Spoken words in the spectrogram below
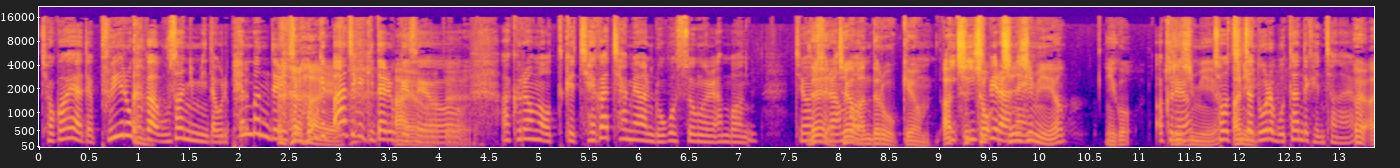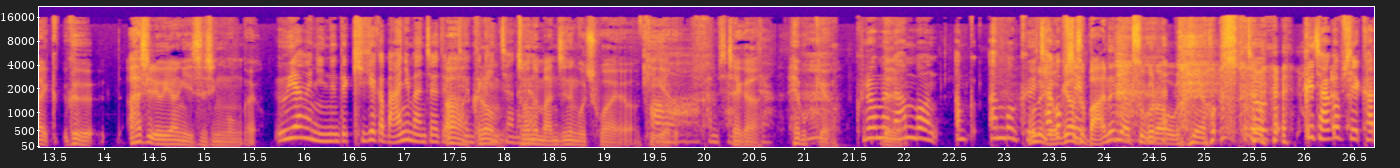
저거 해야 돼요. 브이로그가 우선입니다. 우리 팬분들이 지금 목이 예. 빠지게 기다리고 아유, 계세요. 네. 아, 그러면 어떻게 제가 참여한 로고송을 한번 재원 네, 씨랑 제가 한번. 만들어 올게요. 아, 이- 지, 저 20일 안에. 진심이에요? 이거? 아, 그래요? 진심이에요? 저 진짜 아니, 노래 못하는데 괜찮아요? 네, 아니 그, 그 하실 의향이 있으신 건가요? 의향은 있는데 기계가 많이 만져야 될 아, 텐데 그럼 괜찮아요? 저는 만지는 거 좋아해요. 기계로. 아, 감사합니다. 제가 해볼게요. 그러면 네. 한번 한- 한번 그 오늘 작업실 와서 많은 약속을 하고 가네요. 저 그 작업실 가,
